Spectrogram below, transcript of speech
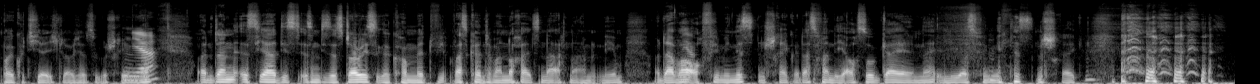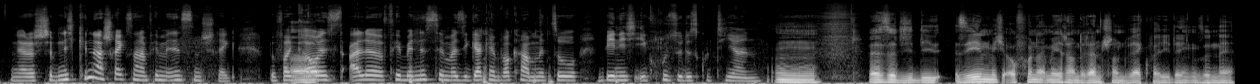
boykottiere ich, glaube ich, hast du geschrieben. Ja. Ne? Und dann ist ja, dies, sind diese Stories gekommen mit, wie, was könnte man noch als Nachnamen nehmen? Und da war Ja. auch Feministenschreck und das fand ich auch so geil, ne? Elias Feministenschreck. Ja, das stimmt. Nicht Kinderschreck, sondern Feministenschreck. Du Ah. vergraulst alle Feministinnen, weil sie gar keinen Bock haben, mit so wenig IQ zu diskutieren. Mhm. Weißt du, die, die sehen mich auf 100 Meter und rennen schon weg, weil die denken so, ne,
